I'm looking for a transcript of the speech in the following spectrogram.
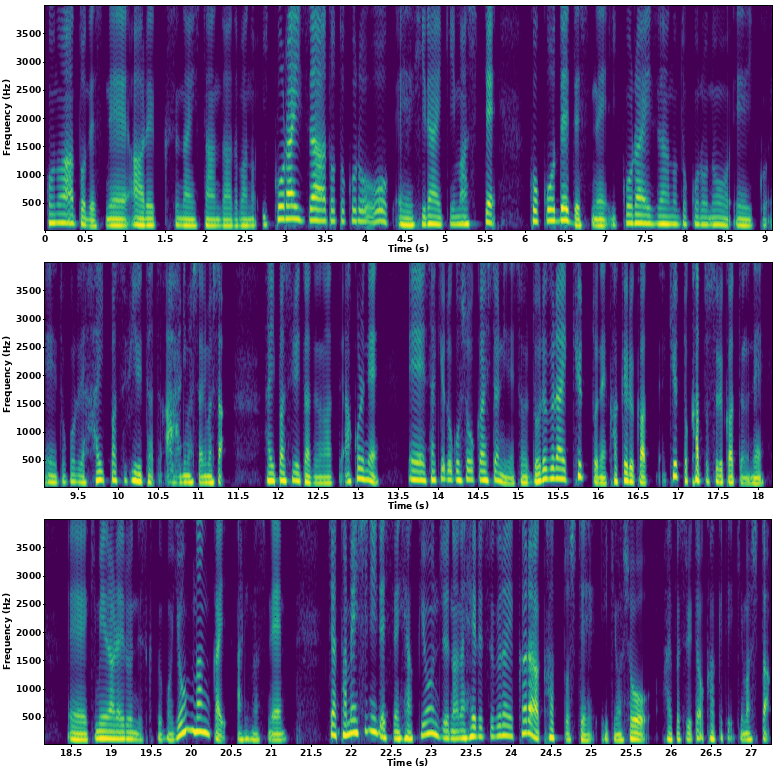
この後ですね、RX9 スタンダード版のイコライザーのところを、えー、開きまして、ここでですね、イコライザーのところの、えー、ところでハイパスフィルターあ、ありました、ありました。ハイパスフィルターというのがあって、あ、これね、えー、先ほどご紹介したようにね、それどれぐらいキュッとね、かけるか、キュッとカットするかっていうのね、えー、決められるんですけども、4段階ありますね。じゃあ、試しにですね、147Hz ぐらいからカットしていきましょう。ハイパスフィルターをかけていきました。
